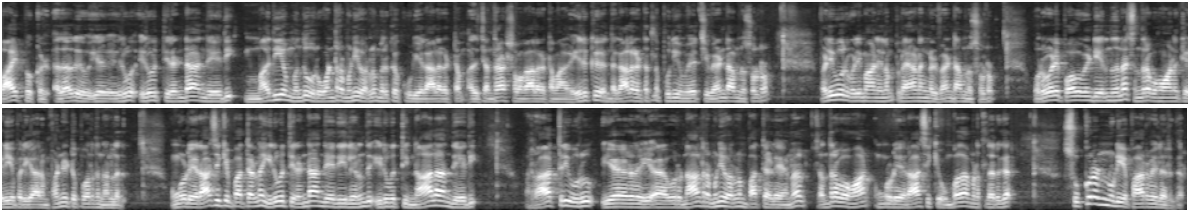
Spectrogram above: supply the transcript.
வாய்ப்புகள் அதாவது இரு இருபத்தி ரெண்டாம் தேதி மதியம் வந்து ஒரு ஒன்றரை மணி வரலும் இருக்கக்கூடிய காலகட்டம் அது சந்திராஷ்டம காலகட்டமாக இருக்குது இந்த காலகட்டத்தில் புதிய முயற்சி வேண்டாம்னு சொல்கிறோம் வெளியூர் வெளிமாநிலம் பிரயாணங்கள் வேண்டாம்னு சொல்கிறோம் ஒருவேளை போக வேண்டி இருந்ததுன்னா சந்திர பகவானுக்கு எளிய பரிகாரம் பண்ணிட்டு போகிறது நல்லது. உங்களுடைய ராசிக்கு பார்த்தோன்னா இருபத்தி ரெண்டாம் தேதியிலிருந்து இருபத்தி நாலாம் தேதி ராத்திரி ஒரு ஏழரை ஒரு நாலரை மணி வரலும் பார்த்தாலேனால் சந்திர பகவான் உங்களுடைய ராசிக்கு ஒன்பதாம் இடத்துல இருக்கார். சுக்கரனுடைய பார்வையில் இருக்கார்.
